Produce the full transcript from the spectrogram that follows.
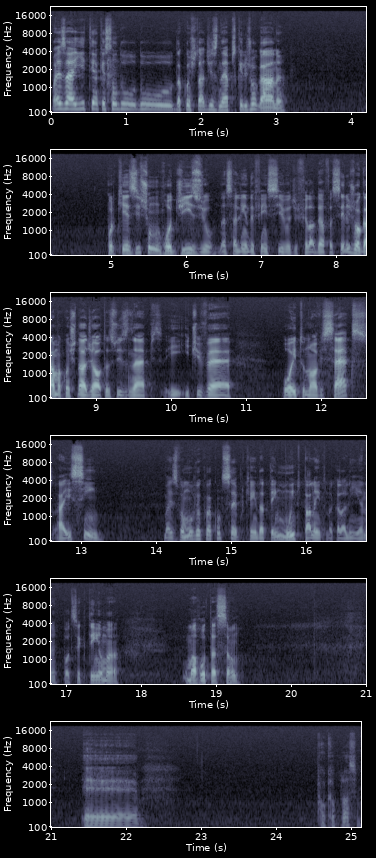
Mas aí tem a questão do, do- da quantidade de snaps que ele jogar, né? Porque existe um rodízio nessa linha defensiva de Filadélfia. Se ele jogar uma quantidade alta de snaps e, e tiver 8, 9 sacks, aí sim. Mas vamos ver o que vai acontecer, porque ainda tem muito talento naquela linha, né? Pode ser que tenha uma, uma rotação. É... Qual que é o próximo?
